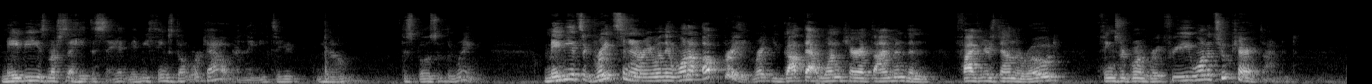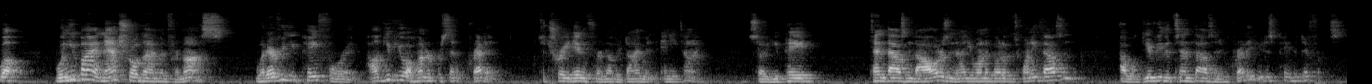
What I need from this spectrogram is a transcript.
Maybe, as much as I hate to say it, maybe things don't work out and they need to, you know, dispose of the ring. Maybe it's a great scenario when they want to upgrade, right? You got that one carat diamond, and five years down the road, things are going great for you. You want a two carat diamond. Well, when you buy a natural diamond from us, whatever you pay for it, I'll give you 100% credit to trade in for another diamond anytime. So you paid $10,000 and now you want to go to the 20,000? I will give you the 10,000 in credit, you just pay the difference.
